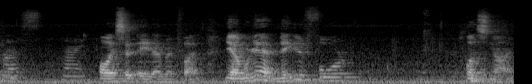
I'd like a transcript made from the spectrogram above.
plus nine. Oh, I said 8, I meant 5. Yeah, we're going to have negative 4 plus 9.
